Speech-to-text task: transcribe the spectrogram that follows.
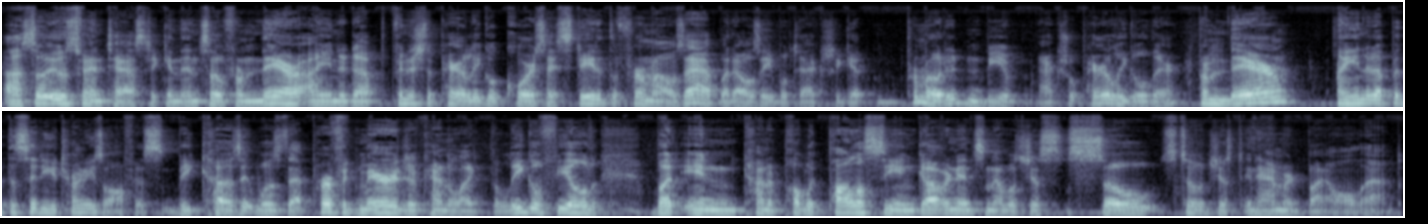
Uh, so it was fantastic. And then so from there, I ended up, finished the paralegal course. I stayed at the firm I was at, but I was able to actually get promoted and be an actual paralegal there. From there, I ended up at the city attorney's office because it was that perfect marriage of kind of like the legal field, but in kind of public policy and governance. And I was just so, so just enamored by all that.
